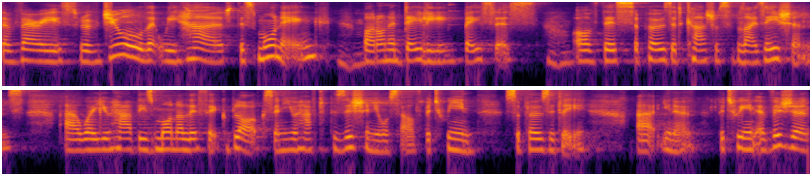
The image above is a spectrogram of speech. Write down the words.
the very sort of jewel that we had this morning, mm -hmm. but on a daily basis, mm -hmm. of this supposed clash of civilizations, uh, where you have these monolithic blocks and you have to position yourself between, supposedly, uh, you know, between a vision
